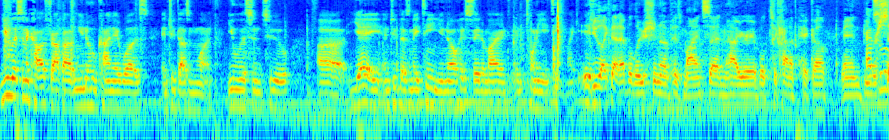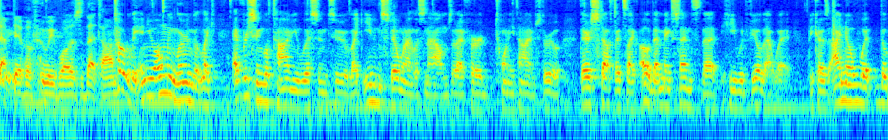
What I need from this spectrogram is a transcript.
you listen to College Dropout and you know who Kanye was in 2001. You listen to uh, Ye in 2018. You know his state of mind in 2018. Like it, Do you like that evolution of his mindset and how you're able to kind of pick up and be Absolutely. receptive of who he was at that time? Totally, and you only learn that like every single time you listen to like even still when I listen to albums that I've heard twenty times through, there's stuff that's like, oh, that makes sense that he would feel that way because I know what the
